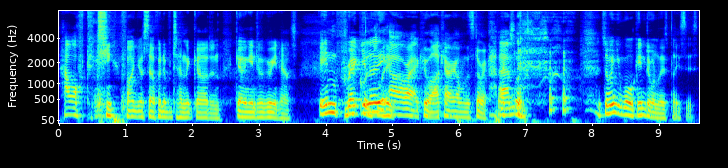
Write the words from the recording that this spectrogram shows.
How often do you find yourself in a botanic garden going into a greenhouse? Infrequently. Regularly? Oh, right, cool. I'll carry on with the story. Um, so when you walk into one of those places,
